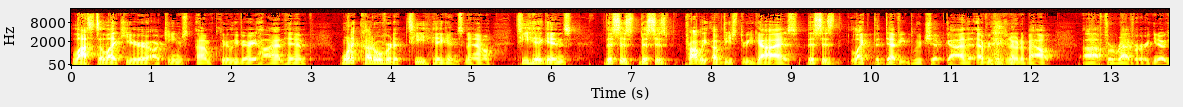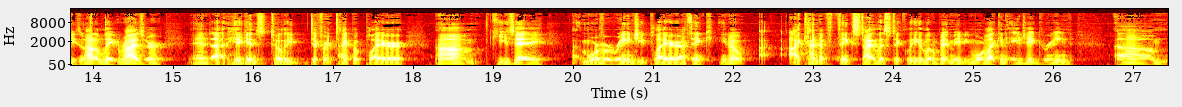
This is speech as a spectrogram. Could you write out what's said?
lots to like here. Our team's um, clearly very high on him. Want to cut over to Tee Higgins now. Tee Higgins. This is this is probably of these three guys. This is like the Devy blue chip guy that everyone's known about uh, forever. You know, he's not a late riser, and uh, Higgins totally different type of player. Um, he's a more of a rangy player. I think you know I, I kind of think stylistically a little bit maybe more like an AJ Green, um,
